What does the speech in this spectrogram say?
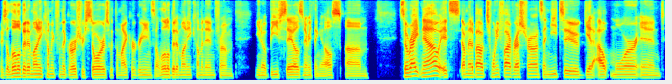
There's a little bit of money coming from the grocery stores with the microgreens, a little bit of money coming in from, you know, beef sales and everything else. Um, so right now it's I'm at about 25 restaurants. I need to get out more and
